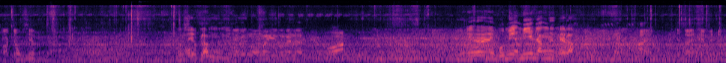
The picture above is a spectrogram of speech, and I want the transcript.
เอาเจ้าเสียบมึงเสียบลำมึงนี่เดี๋ยวไม่งงไปอีกตรงนั้นน่ะบ่อยู่นี่เท่านี้บุมีมีดังหนึ่งได้เหรอถ่ายจะใส่เสียบเป็นยัง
